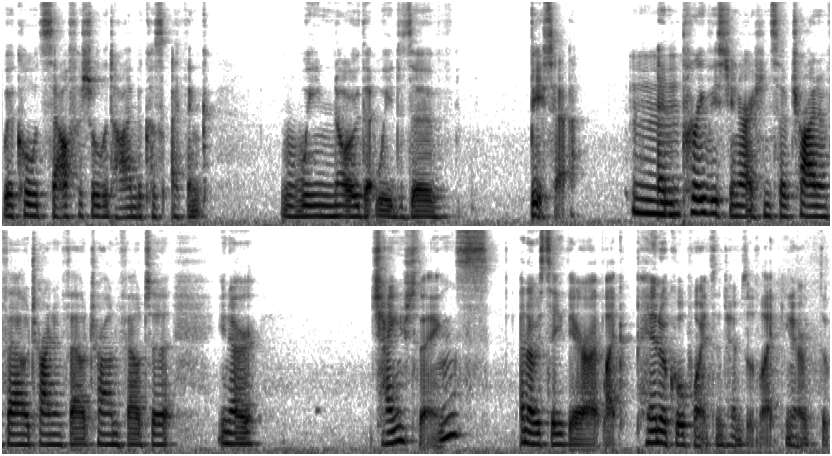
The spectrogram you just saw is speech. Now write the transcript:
we're called selfish all the time because I think we know that we deserve better. And previous generations have tried and failed, tried and failed, tried and failed to, you know, change things. And obviously, there are like pinnacle points in terms of like, you know, the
